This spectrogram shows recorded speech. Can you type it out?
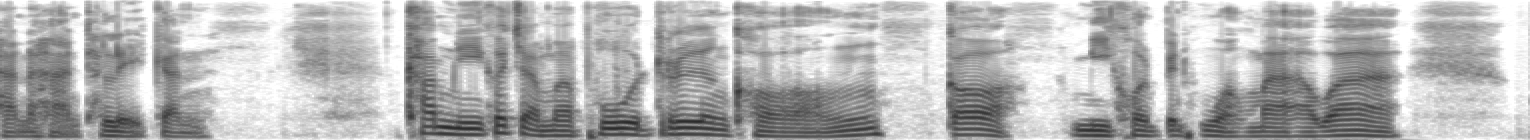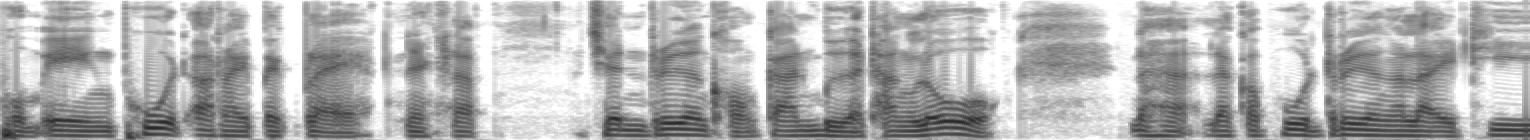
ทานอาหารทะเลกันค่ำนี้ก็จะมาพูดเรื่องของก็ มีคนเป็นห่วงมาว่า ผมเองพูดอะไรแปลกๆนะครับ เช่นเรื่องของการเบื่อทางโลกนะฮะแล้วก็พูดเรื่องอะไรที่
